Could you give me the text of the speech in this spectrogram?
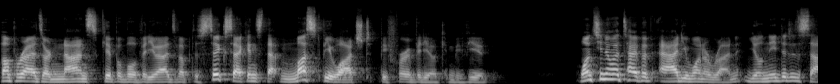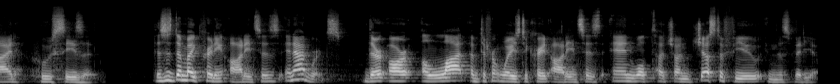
Bumper ads are non-skippable video ads of up to 6 seconds that must be watched before a video can be viewed. Once you know what type of ad you want to run, you'll need to decide who sees it. This is done by creating audiences in AdWords. There are a lot of different ways to create audiences, and we'll touch on just a few in this video.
